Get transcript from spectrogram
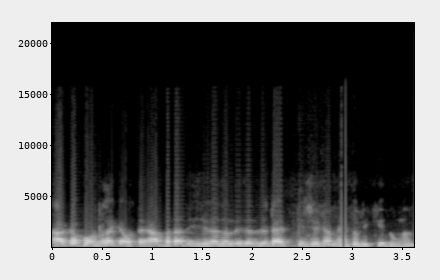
आपका फॉर्मूला क्या होता है? आप बता दीजिएगा जल्दी जल्दी टाइप कीजिएगा मैं तो लिख ही दूँगा।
